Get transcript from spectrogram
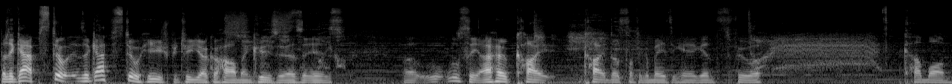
But the gap still the gap is still huge between Yokohama and Kuzu as it is. But we'll see. I hope Kai Kai does something amazing here against Fuwa. Come on.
